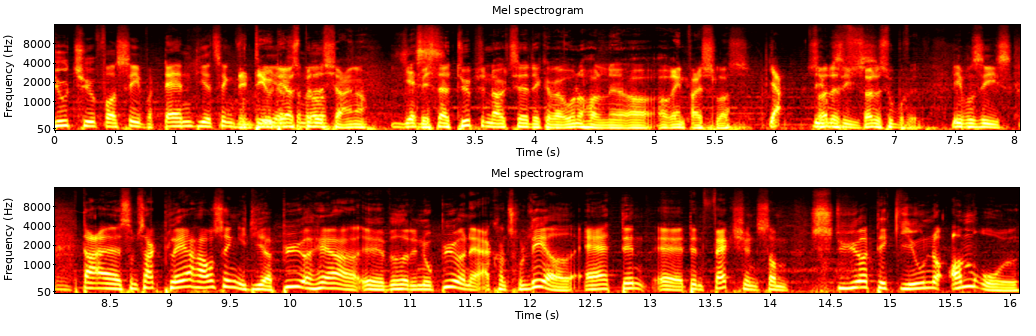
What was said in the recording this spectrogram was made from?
YouTube for at se, hvordan de her ting Men det er jo fungerer der, spillet shiner. Yes. Hvis der er dybde nok til, at det kan være underholdende og, og rent faktisk slås, Ja, så er, det, præcis. så er det super fedt. Lige præcis. Mm. Mm. Der er som sagt player housing i de her byer her. Øh, hvad hedder det nu? Byerne er kontrolleret af den, øh, den faction, som styrer det givende område.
